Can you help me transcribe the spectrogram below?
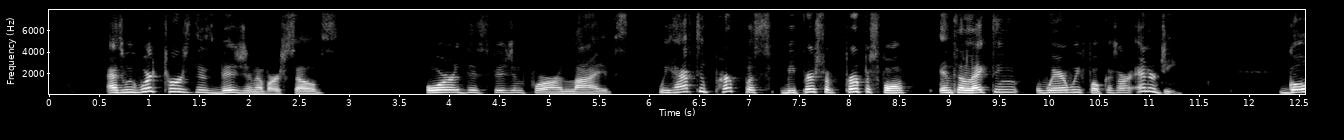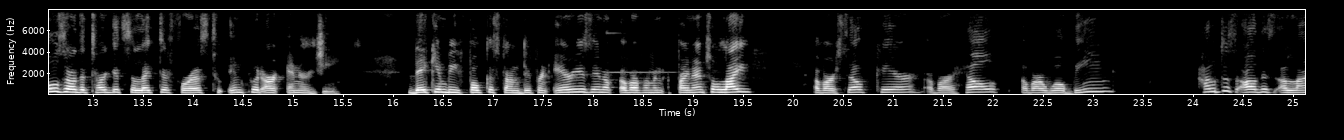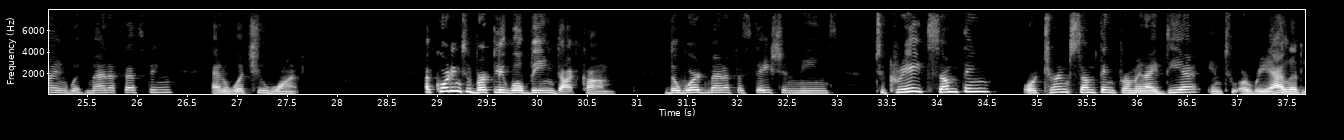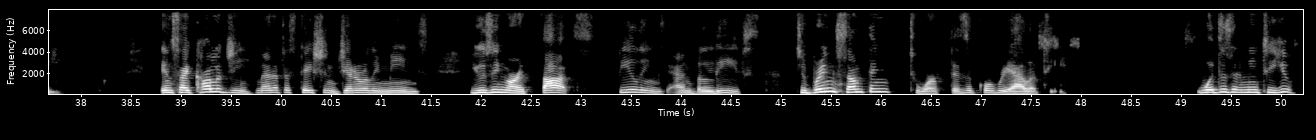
As we work towards this vision of ourselves or this vision for our lives, we have to purpose be purposeful in selecting where we focus our energy. Goals are the targets selected for us to input our energy. They can be focused on different areas in, of our financial life, of our self care, of our health, of our well being. How does all this align with manifesting and what you want? According to BerkeleyWellbeing.com, the word manifestation means to create something or turn something from an idea into a reality. In psychology, manifestation generally means using our thoughts, feelings, and beliefs to bring something to our physical reality. What does it mean to you?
